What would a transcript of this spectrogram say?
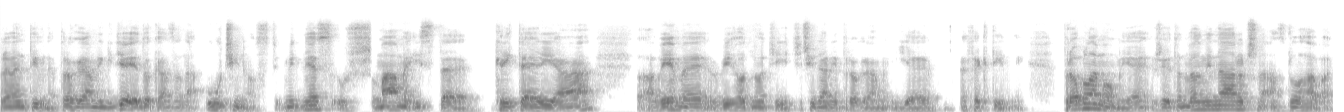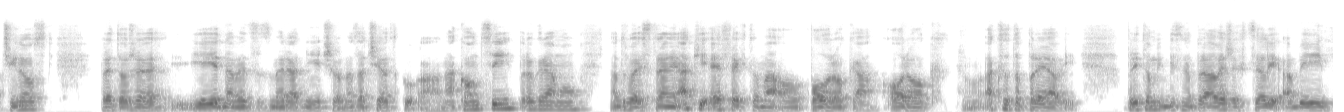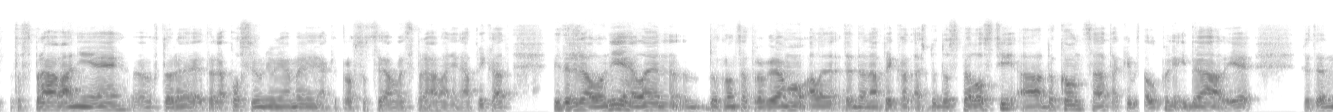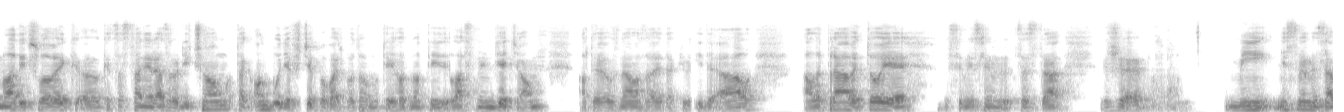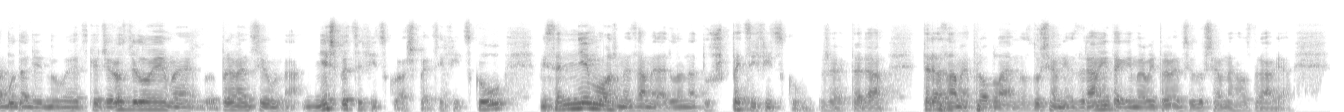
preventívne programy, kde je dokázaná účinnosť. My dnes už máme isté kritériá a vieme vyhodnotiť, či daný program je efektívny. Problémom je, že je to veľmi náročná a zdlhavá činnosť, pretože je jedna vec zmerať niečo na začiatku a na konci programu, na druhej strane, aký efekt to má o pol roka, o rok, no, ako sa to prejaví. Pritom by sme práve že chceli, aby to správanie, e, ktoré teda posilňujeme, nejaké prosociálne správanie napríklad, vydržalo nie len do konca programu, ale teda napríklad až do dospelosti a do konca, taký úplne ideál je, že ten mladý človek, e, keď sa stane raz rodičom, tak on bude vštepovať potom tie hodnoty vlastným deťom a to je už naozaj taký ideál. Ale práve to je, si myslím, cesta, že my nesmieme zabúdať jednu vec, keďže rozdeľujeme prevenciu na nešpecifickú a špecifickú, my sa nemôžeme zamerať len na tú špecifickú, že teda teraz máme problém s duševným zdravím, tak ideme robiť prevenciu duševného zdravia.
